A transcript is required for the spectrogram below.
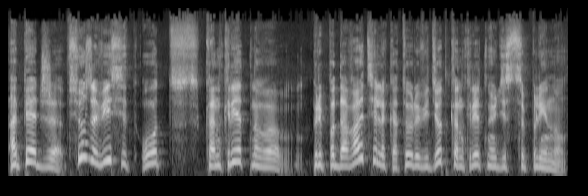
опять же, все зависит от конкретного преподавателя, который ведет конкретную дисциплину.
